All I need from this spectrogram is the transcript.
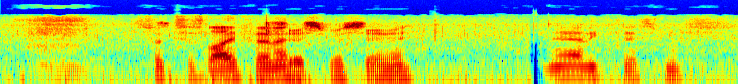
such is life, innit? Christmas, innit? Merry Christmas.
